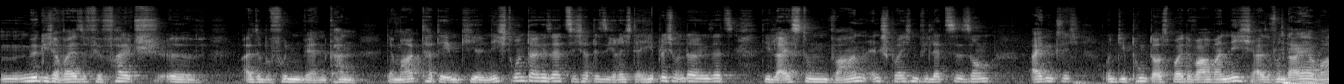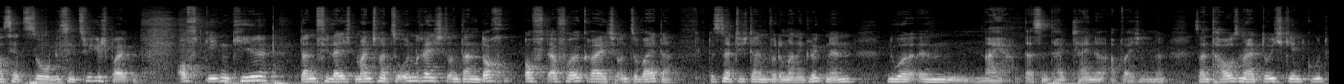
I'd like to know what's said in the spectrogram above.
möglicherweise für falsch äh, also befunden werden kann. Der Markt hatte eben Kiel nicht runtergesetzt, ich hatte sie recht erheblich runtergesetzt. Die Leistungen waren entsprechend wie letzte Saison eigentlich und die Punktausbeute war aber nicht. Also von daher war es jetzt so ein bisschen zwiegespalten. Oft gegen Kiel, dann vielleicht manchmal zu Unrecht und dann doch oft erfolgreich und so weiter. Das ist natürlich dann, würde man ein Glück nennen. Nur, ähm, naja, das sind halt kleine Abweichungen. Ne? Sandhausen halt durchgehend gut.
